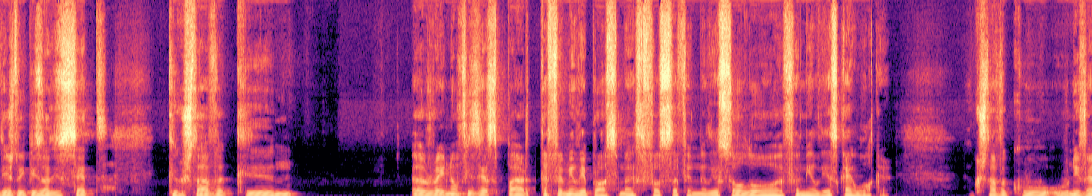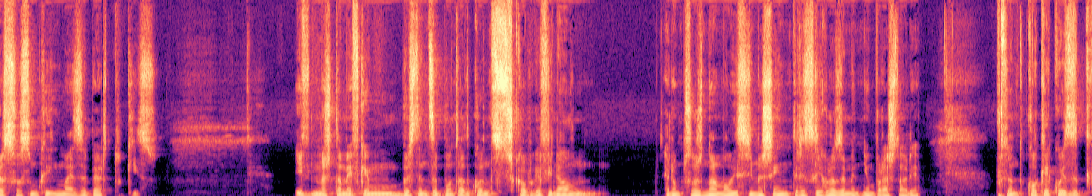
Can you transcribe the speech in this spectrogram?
desde o episódio 7 que gostava que a Rey não fizesse parte da família próxima, se fosse a família Solo ou a família Skywalker. Gostava que o, universo fosse um bocadinho mais aberto do que isso. E- mas também fiquei bastante desapontado quando se descobre que afinal eram pessoas normalíssimas sem interesse rigorosamente nenhum para a história. Portanto, qualquer coisa que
